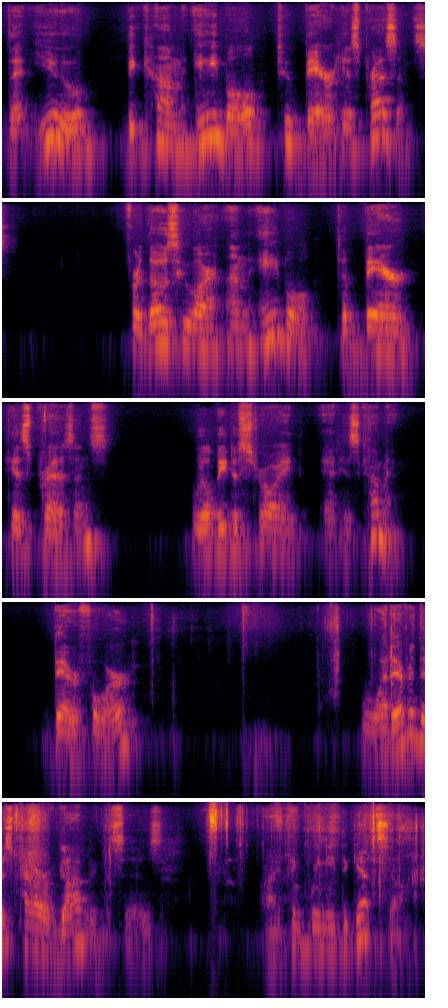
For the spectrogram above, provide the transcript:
that you become able to bear his presence. For those who are unable to bear his presence will be destroyed at his coming. Therefore, whatever this power of godliness is, I think we need to get some.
